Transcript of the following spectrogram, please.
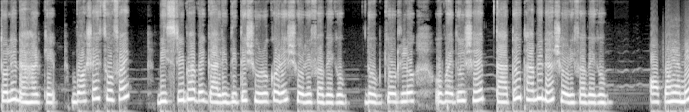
তোলে নাহারকে। বসায় সোফায় বিশ্রীভাবে গালি দিতে শুরু করে শরীফা বেগম। ধমকে উঠল, ওবায়দুল সাহেব, তাতেও থামে না শরীফা বেগম। অপয়ামে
